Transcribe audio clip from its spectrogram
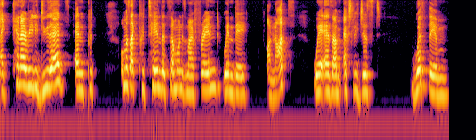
like, can I really do that? And pre- almost like pretend that someone is my friend when they are not, whereas I'm actually just with them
